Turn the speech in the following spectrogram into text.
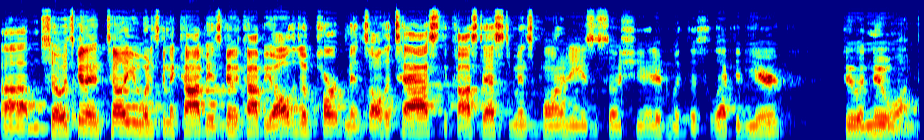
Um, so it's going to tell you what it's going to copy. It's going to copy all the departments, all the tasks, the cost estimates, quantities associated with the selected year to a new one.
